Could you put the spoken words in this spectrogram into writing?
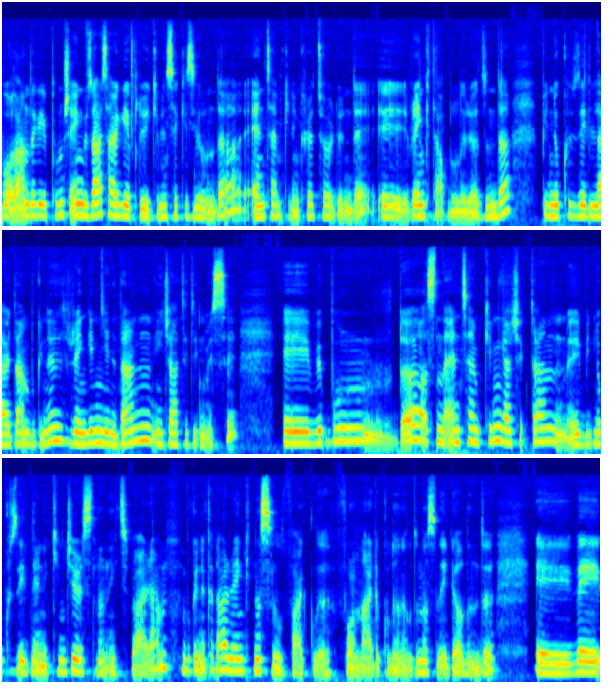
bu alanda yapılmış en güzel sergi yapılıyor 2008 yılında. En Temkin'in küratörlüğünde e, renk tabloları adında 1950'lerden bugüne rengin yeniden icat edilmesi. E, ve burada aslında En Temkin gerçekten e, 1950'lerin ikinci yarısından itibaren bugüne kadar renk nasıl farklı formlarda kullanıldı, nasıl ele alındı e, ve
